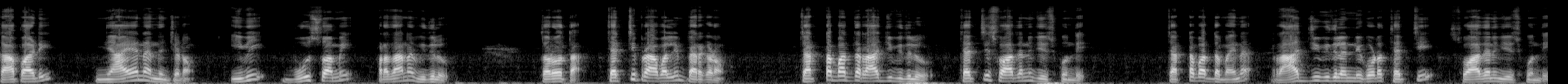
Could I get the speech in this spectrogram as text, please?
కాపాడి న్యాయాన్ని అందించడం. ఇవి భూస్వామి ప్రధాన విధులు. తర్వాత చర్చి ప్రాబల్యం పెరగడం. చట్టబద్ధ రాజ్య విధులు. చర్చి స్వాధీనం చేసుకుంది. చట్టబద్ధమైన రాజ్య విధులన్నీ కూడా చర్చి స్వాధీనం చేసుకుంది.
